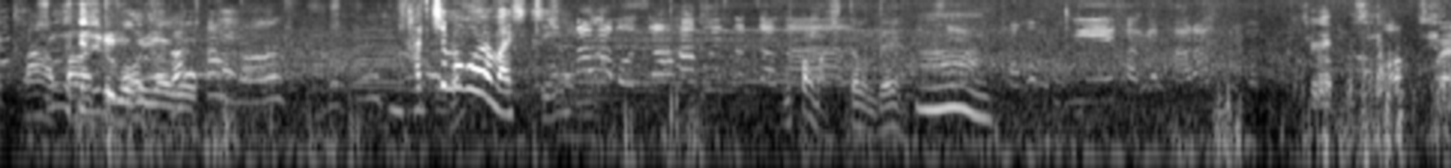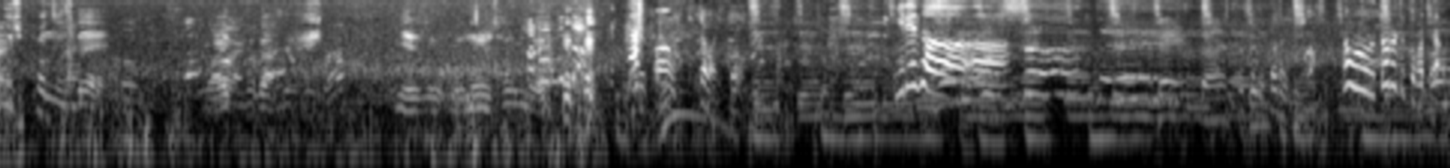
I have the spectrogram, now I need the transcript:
소세지를 먹으려고. 같이 먹어야 맛있지 이빵 맛있다 근데 음 제가 사, 사고 싶었는데 와이프가 얘서 오늘 사는 거야. 서로 떨어질 것 같아.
